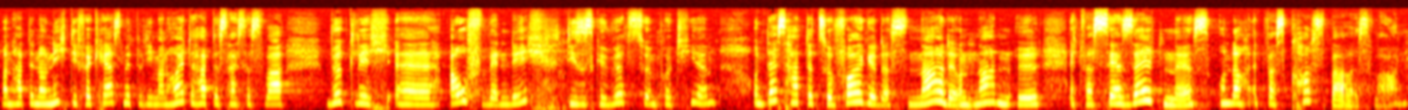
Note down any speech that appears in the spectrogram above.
Man hatte noch nicht die Verkehrsmittel, die man heute hat. Das heißt, es war wirklich äh, aufwendig, dieses Gewürz zu importieren. Und das hatte zur Folge, dass Nade und Nadenöl etwas sehr Seltenes und auch etwas Kostbares waren.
